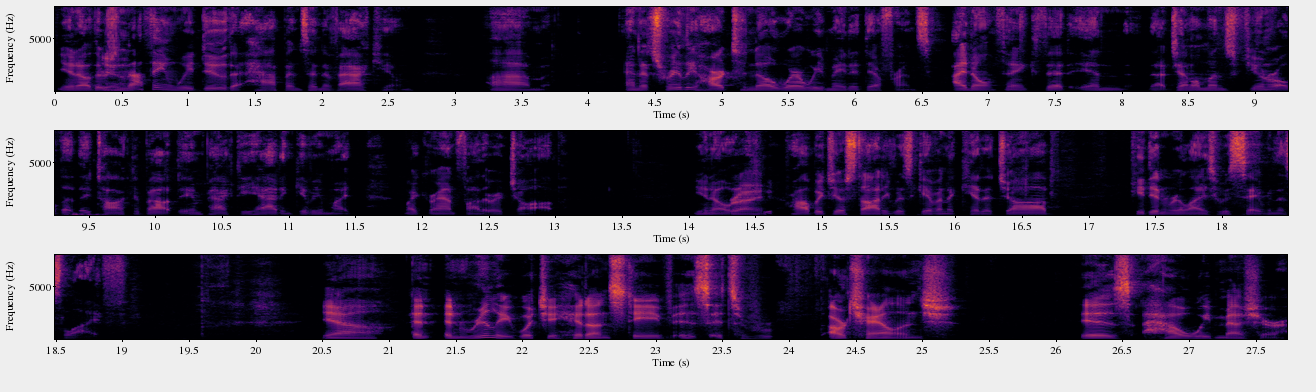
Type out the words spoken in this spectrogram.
you know, there's yeah. nothing we do that happens in a vacuum. Um, and it's really hard to know where we made a difference. I don't think that in that gentleman's funeral that they talked about the impact he had in giving my my grandfather a job. You know, right. he probably just thought he was giving a kid a job. He didn't realize he was saving his life. Yeah. And and really what you hit on Steve is it's our challenge is how we measure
